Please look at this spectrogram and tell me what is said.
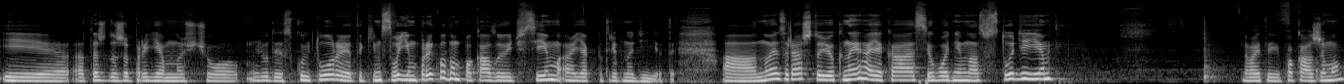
І е, теж дуже приємно, що люди з культури таким своїм прикладом показують всім, е, як потрібно діяти. Ну і зрештою, книга, яка сьогодні в нас в студії. Давайте її покажемо.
